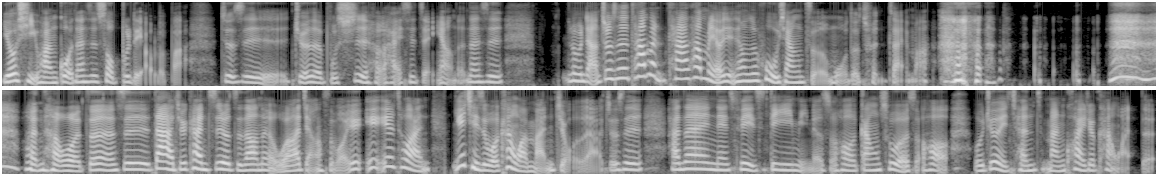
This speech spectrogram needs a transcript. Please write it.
有喜欢过，但是受不了了吧，就是觉得不适合还是怎样的，但是那么讲？就是他们他他们有点像是互相折磨的存在嘛。完了，我真的是大家去看字就知道那个我要讲什么，因为因为因为突然，因为其实我看完蛮久了，就是他在 Netflix 第一名的时候，刚出的时候，我就已经蛮快就看完的。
